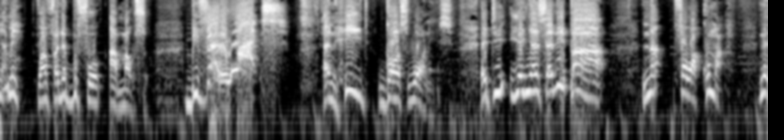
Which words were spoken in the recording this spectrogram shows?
nyame wamfa no bufuo amma wo so. Be very wise and heed god's warnings. Ɛti yɛnyansani paa na fa wakoma na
